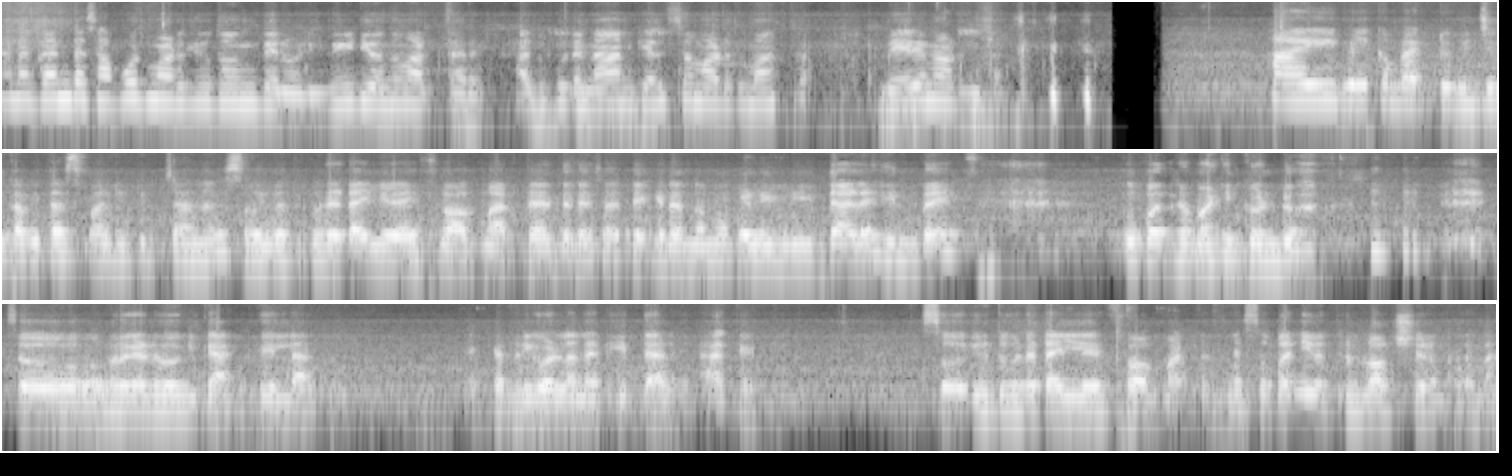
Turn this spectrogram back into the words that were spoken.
ನನ್ನ ಗಂಡ ಸಪೋರ್ಟ್ ಮಾಡೋದು ಇದೊಂದೇ ನೋಡಿ ವಿಡಿಯೋನು ಮಾಡ್ತಾರೆ. ಅದು ಕೂಡ ನಾನು ಕೆಲಸ ಮಾಡೋದು ಮಾತ್ರ, ಬೇರೆ ಮಾಡೋದಿಲ್ಲ. Hi welcome back to Vijay Kavitha small YouTube channel so ಇವತ್ತು ಕೂಡ ಡೈಲಿ ಲೈಫ್ ವ್ಲಾಗ್ ಮಾಡ್ತಾ ಇದ್ದಾರೆ. ಸದ್ಯಕ್ಕೆ ನನ್ನ ಮಗಳು ಇಲ್ಲಿ ಇದ್ದಾಳೆ ಹಿಂದೆ, ಉಪದ್ರ ಮಾಡಿಕೊಂಡು. ಸೊ ಹೊರಗಡೆ ಹೋಗ್ಲಿಕ್ಕೆ ಆಗ್ತಿಲ್ಲ. ಯಾಕಂದ್ರೆ ಇವಳ ನಟಿ ಇದ್ದಾಳೆ, ಹಾಗಾಗಿ. ಸೊ ಇವತ್ತು ಕೂಡ ಡೈಲಿ ಲೈಫ್ ವ್ಲಾಗ್ ಮಾಡ್ತಾ ಸೊ ಬನ್ನಿ, ಇವತ್ತಿನ ವ್ಲಾಗ್ ಶುರು ಮಾಡೋಣ.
